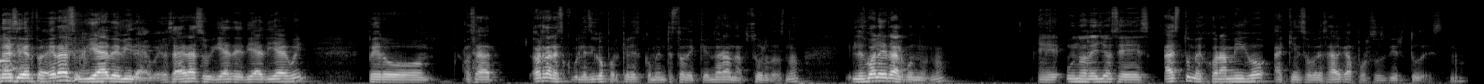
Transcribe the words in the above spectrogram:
No es cierto, era su guía de vida, güey. O sea, era su guía de día a día, güey. Pero, o sea, ahora les, les digo por qué les comento esto de que no eran absurdos, ¿no? Les voy a leer algunos, ¿no? Eh, uno de ellos es, haz tu mejor amigo a quien sobresalga por sus virtudes, ¿no?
